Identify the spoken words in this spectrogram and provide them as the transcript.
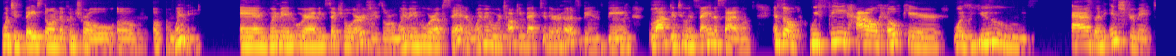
which is based on the control of, of women, and women who are having sexual urges or women who are upset or women who are talking back to their husbands being locked into insane asylums. And so we see how healthcare was used as an instrument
